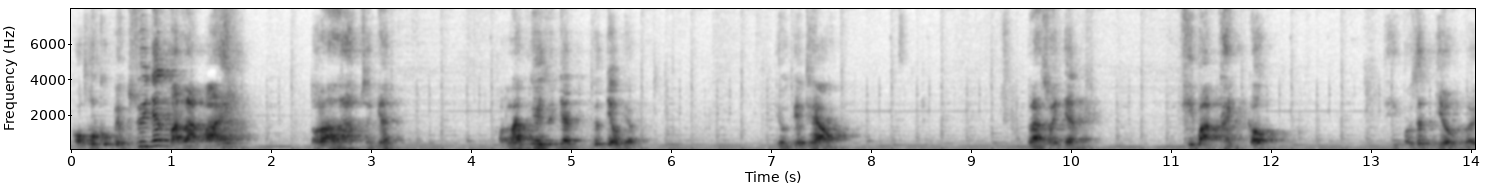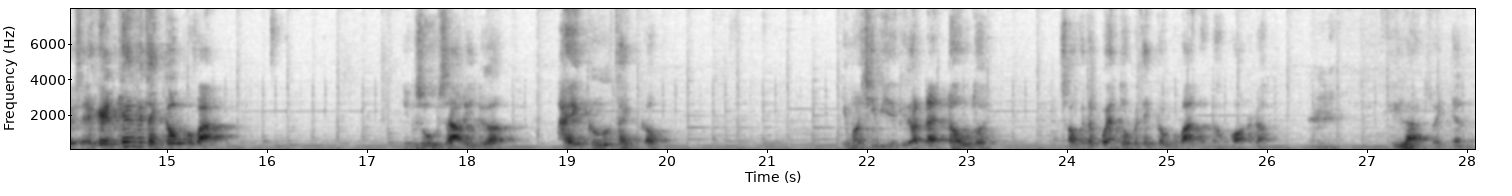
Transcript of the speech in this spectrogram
có một công việc duy nhất bạn làm mãi, đó là làm doanh nhân còn làm nghề doanh nhân rất nhiều việc. Điều tiếp theo là doanh nhân, khi bạn thành công, thì có rất nhiều người sẽ ghen ghét với thành công của bạn. Nhưng dù sao đi nữa, hãy cứ thành công. Nhưng mà nó chỉ bị cái đoạn đại đầu thôi. Sau người ta quen thuộc với thành công của bạn rồi, nó không còn nữa đâu. Khi là doanh nhân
